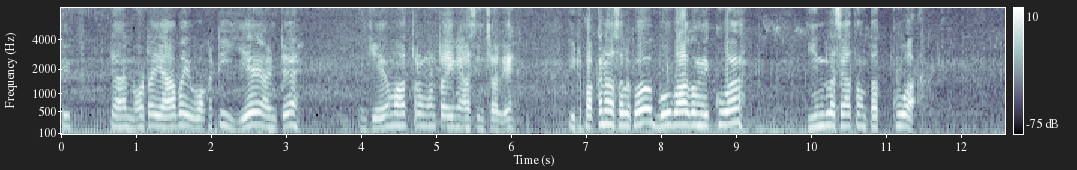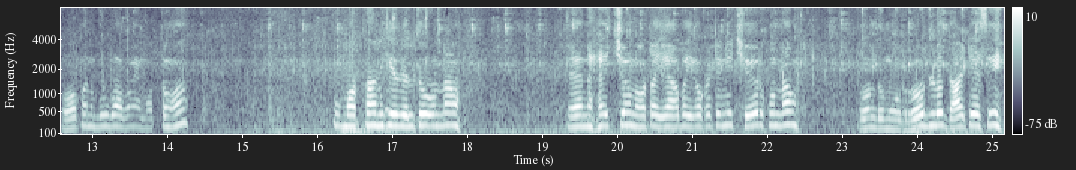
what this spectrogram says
ఫిఫ్టీ నూట యాభై ఒకటి ఏ అంటే ఇంకేమాత్రం ఉంటాయని ఆశించాలి. ఇటు పక్కన అసలుకు భూభాగం ఎక్కువ ఇండ్ల శాతం తక్కువ. ఓపెన్ భూభాగమే మొత్తము. మొత్తానికి వెళ్తూ ఉన్నాం. ఎన్హెచ్ నూట యాభై ఒకటిని చేరుకున్నాం. రెండు మూడు రోడ్లు దాటేసి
